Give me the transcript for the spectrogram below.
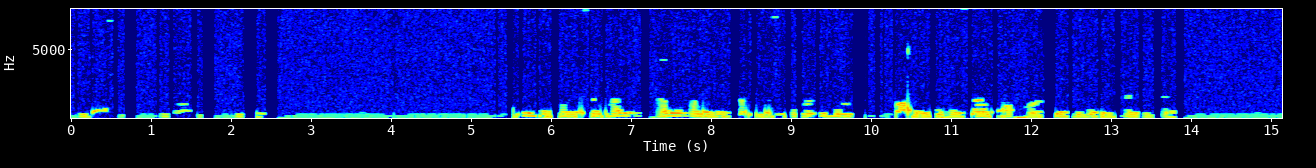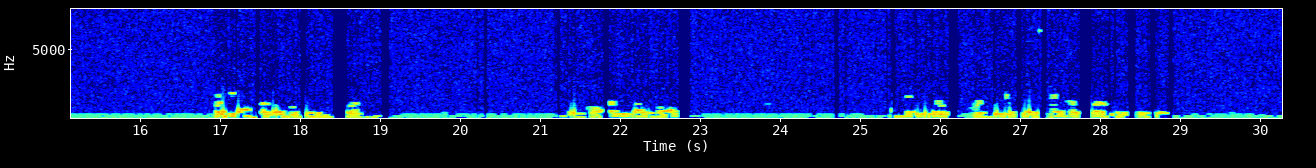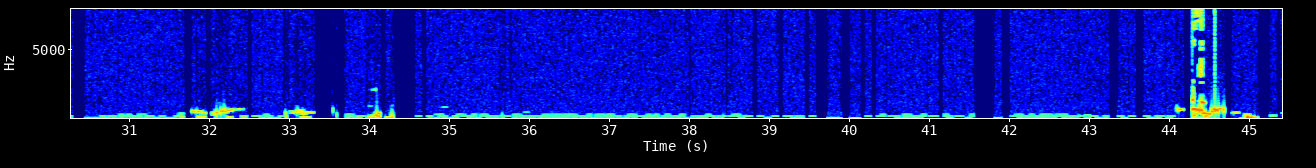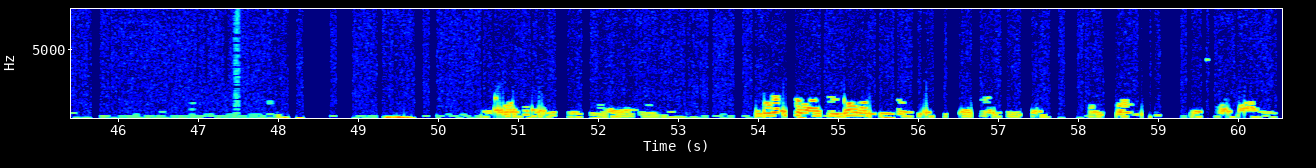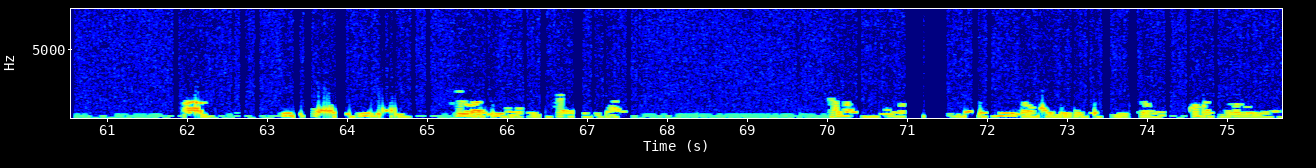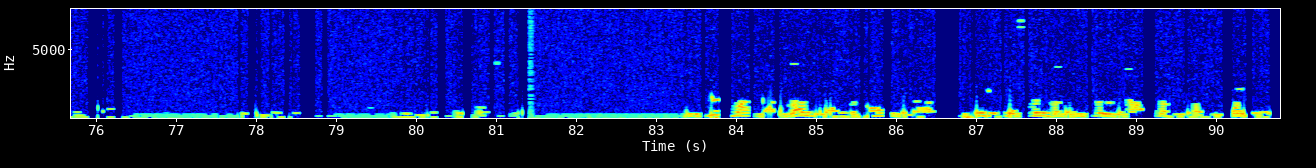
keep asking. Keep asking. Keep seeking. So that what you Friday is they start off for a gift to give them faith and faith. Or you ask for a to them for them. Everybody has. And then you would be to get a sense of purpose And the rest of us want to do those things because things can confirm this my body. Um, Jesus says to do them through our evil in comparison to God. How much more if you know how to do this you, so how much more will you have in You just want that, love that, and we're talking about, you think it's just food when they eat food and not something else. You point to it.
